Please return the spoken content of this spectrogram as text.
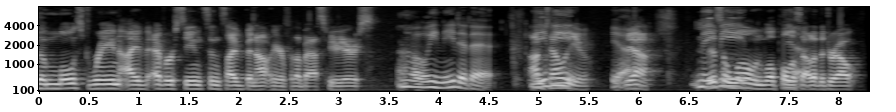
the most rain I've ever seen since I've been out here for the past few years. Oh, we needed it. I'm Maybe- telling you. Yeah. Yeah. this alone will pull us out of the drought.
